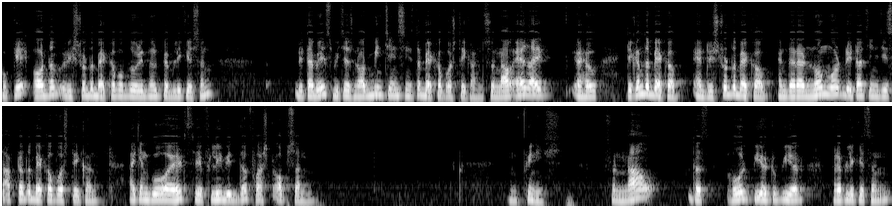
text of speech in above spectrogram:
okay or the restore the backup of the original publication database which has not been changed since the backup was taken. So now as I, have taken the backup and restored the backup and there are no more data changes after the backup was taken I can go ahead safely with the first option. And finish. So now the whole peer-to-peer -peer replication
